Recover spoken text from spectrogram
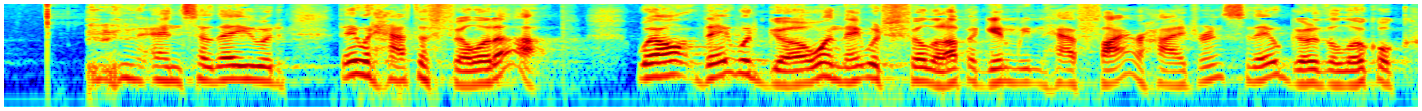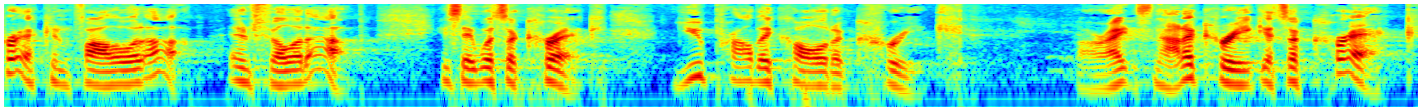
and so they would, they would have to fill it up. Well, they would go and they would fill it up. Again, we didn't have fire hydrants, so they would go to the local creek and follow it up and fill it up. You say, what's a creek? You probably call it a creek. All right? It's not a creek, it's a creek.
